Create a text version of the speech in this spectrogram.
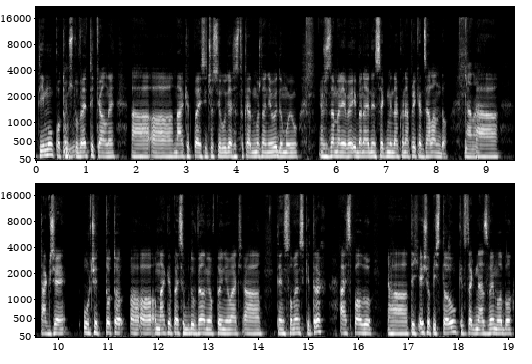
týmu, potom mm-hmm. sú tu mhm. vertikálne uh, uh, marketplace, čo si ľudia častokrát možno neuvedomujú, že zameriavajú iba na jeden segment, ako napríklad Zalando. Uh, takže určite toto uh, marketplace budú veľmi ovplyvňovať uh, ten slovenský trh aj z pohľadu uh, tých e-shopistov, keď to tak nazvem, lebo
